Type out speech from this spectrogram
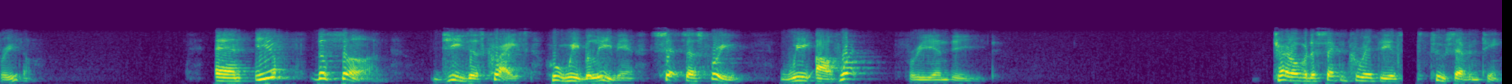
freedom. And if the Son, Jesus Christ, who we believe in, sets us free, we are what? Free indeed. Turn over to 2 Corinthians 2.17.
